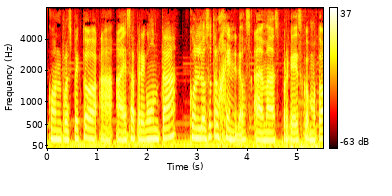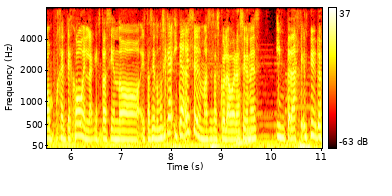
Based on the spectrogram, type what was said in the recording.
con respecto a, a esa pregunta con los otros géneros, además? Porque es como toda gente joven la que está haciendo, está haciendo música y cada vez se ven más esas colaboraciones intragénero.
